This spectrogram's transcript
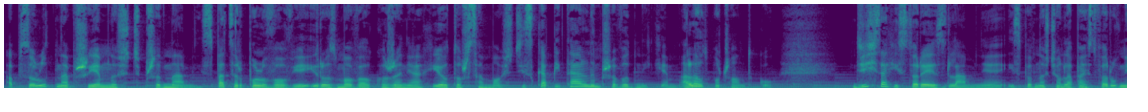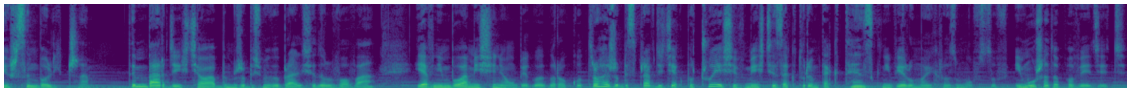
Absolutna przyjemność przed nami. Spacer po Lwowie i rozmowa o korzeniach i o tożsamości z kapitalnym przewodnikiem, ale od początku. Dziś ta historia jest dla mnie i z pewnością dla Państwa również symboliczna. Tym bardziej chciałabym, żebyśmy wybrali się do Lwowa. Ja w nim byłam jesienią ubiegłego roku, trochę żeby sprawdzić, jak poczuję się w mieście, za którym tak tęskni wielu moich rozmówców. I muszę to powiedzieć.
